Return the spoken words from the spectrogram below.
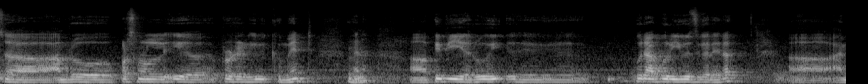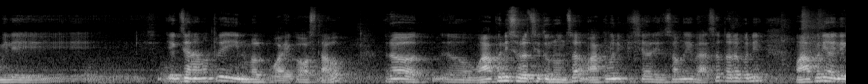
हाम्रो पर्सनल प्रोटेक्टिभ इक्विपमेन्ट होइन पिपिईहरू पुरापुरी युज गरेर हामीले एकजना मात्रै इन्भल्भ भएको अवस्था हो। र उहाँ पनि सुरक्षित हुनुहुन्छ। उहाँको पनि पिसिआर सँगै भएको छ तर पनि उहाँ पनि अहिले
